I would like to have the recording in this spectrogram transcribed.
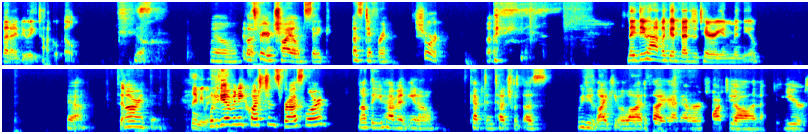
But I do eat Taco Bell. Yeah. Well, that's for your child's sake. That's different. Sure. they do have a good vegetarian menu. Yeah. So- All right then. Anyway, Well, do you have any questions for us, Lauren? Not that you haven't, you know, kept in touch with us. We do like you a lot. It's like I never talked to y'all in years.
